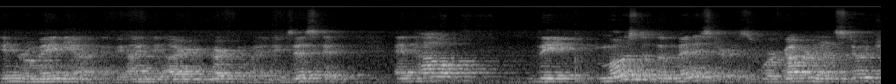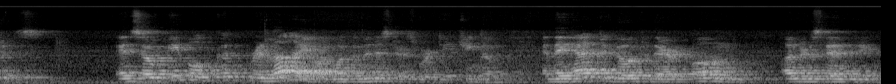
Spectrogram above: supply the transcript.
in Romania and behind the Iron Curtain when it existed, and how the most of the ministers were government stooges. And so people couldn't rely on what the ministers were teaching them, and they had to go to their own understanding.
